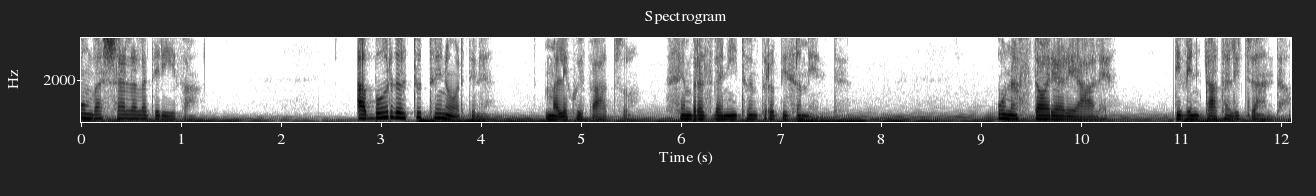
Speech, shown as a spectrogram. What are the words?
un vascello alla deriva. A bordo è tutto in ordine, ma l'equipaggio sembra svanito improvvisamente. Una storia reale, diventata leggenda.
